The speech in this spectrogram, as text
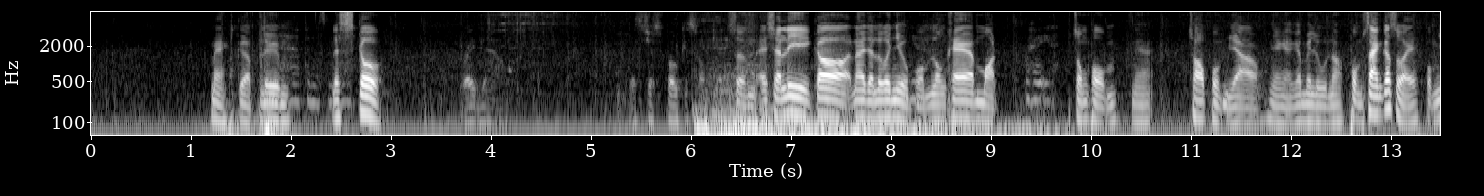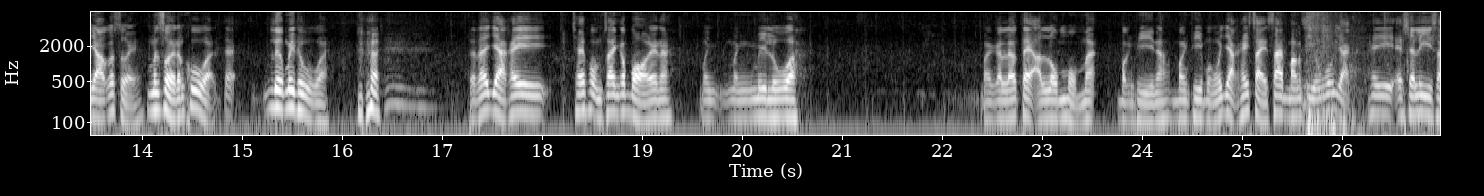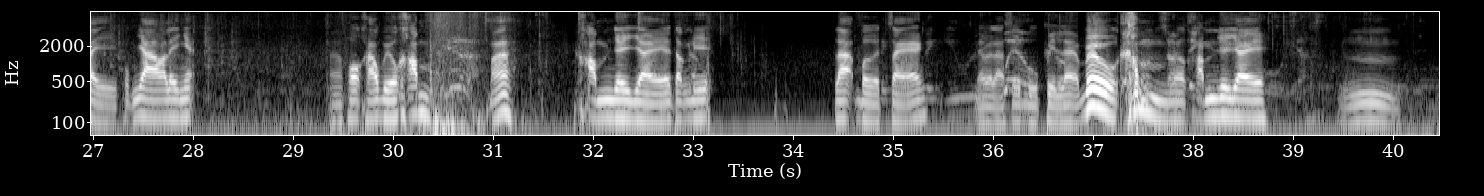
แม่เกือบลืม let's go right now. Let's just focus on getting ส่วนเอชลี่ก็น่าจะรู้กันอยู่ผมลงแค่มอด Right. ทรงผมนะฮะชอบผมยาวยังไงก็ไม่รู้เนาะผมสั้นก็สวย ผมยาวก็สวย มันสวยทั้งคู่อะแต่เลือกไม่ถูกอะแต่ถ้าอยากให้ใช้ผมสั้นก็บอกเลยนะ มันมันไม่รู้อะ มันก็แล้วแต่อารมณ์ผมอะบางทีนะ บางทีผมก็อยากให้ใส่สั้นบางทีผมก็อยากให้เอชลี่ใส่ผมยาวอะไรเงี้ยอ่าพอเขาเวลคัมมาคำใหญ่ๆตรงนี้ ละเบิดแสงในเวลาซื้อบูปินแล้วเวลคัมคำใหญ่ๆอืม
